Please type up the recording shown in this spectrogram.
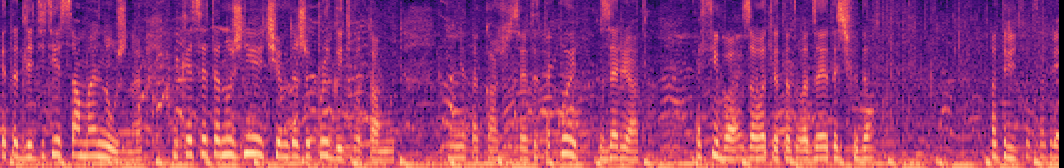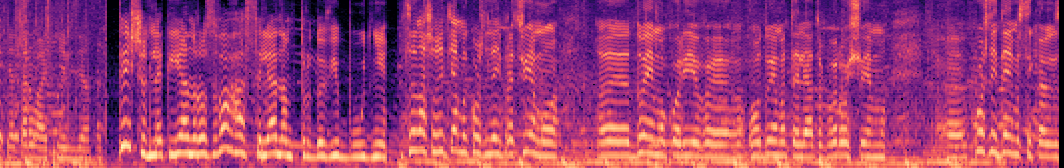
Это для детей самое нужное. Мне кажется, это нужнее, чем даже прыгать вот там вот. Мне так кажется. Это такой заряд. Спасибо за вот этот вот, за это чудо. Смотрите, смотрите, оторвать нельзя. Те, що для киян розвага, селянам трудові будні. Це наше життя. Ми кожен день працюємо, е, доїмо корів, е, годуємо теляток, вирощуємо. Е, Кожен день ми стикаємо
